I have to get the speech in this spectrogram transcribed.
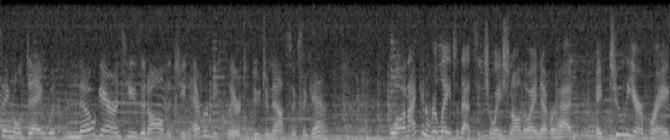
single day with no guarantees at all that she'd ever be cleared to do gymnastics again. Well, and I can relate to that situation, although I never had a two-year break.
